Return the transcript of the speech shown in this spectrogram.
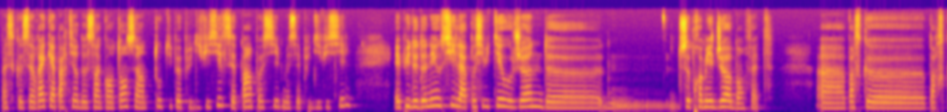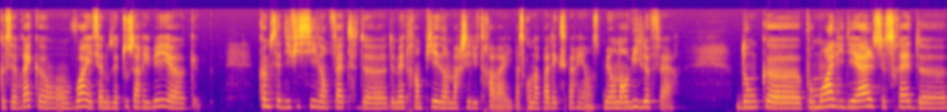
parce que c'est vrai qu'à partir de 50 ans, c'est un tout petit peu plus difficile. C'est pas impossible, mais c'est plus difficile. Et puis de donner aussi la possibilité aux jeunes de, ce premier job, en fait. Euh, parce que parce que c'est vrai qu'on voit et ça nous est tous arrivé euh, comme c'est difficile en fait de, de mettre un pied dans le marché du travail parce qu'on n'a pas d'expérience mais on a envie de le faire donc euh, pour moi l'idéal ce serait de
